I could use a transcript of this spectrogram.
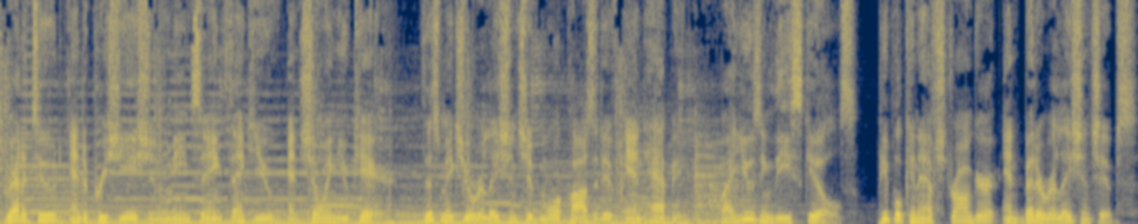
Gratitude and appreciation mean saying thank you and showing you care. This makes your relationship more positive and happy. By using these skills, people can have stronger and better relationships.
